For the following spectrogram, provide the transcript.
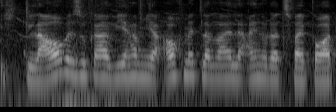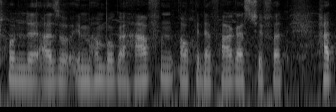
ich glaube sogar, wir haben ja auch mittlerweile ein oder zwei Bordhunde, also im Hamburger Hafen, auch in der Fahrgastschifffahrt, hat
